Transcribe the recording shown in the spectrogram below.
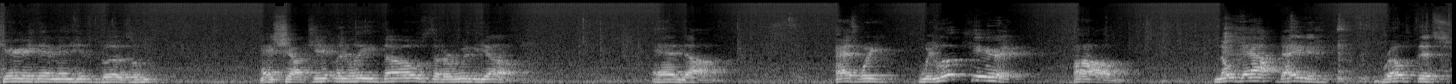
carry them in his bosom, and shall gently lead those that are with young. And uh, as we, we look here at, uh, no doubt David wrote this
